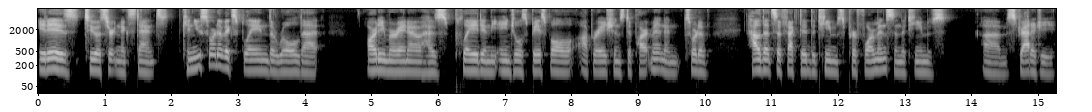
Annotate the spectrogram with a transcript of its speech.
it is to a certain extent. Can you sort of explain the role that Arte Moreno has played in the Angels baseball operations department and sort of how that's affected the team's performance and the team's um, strategy,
